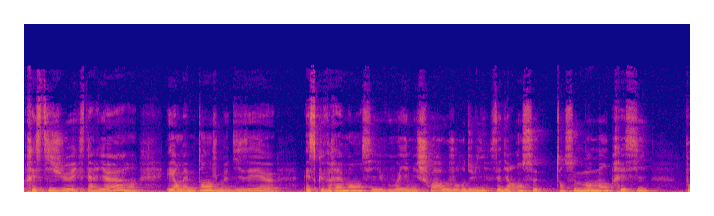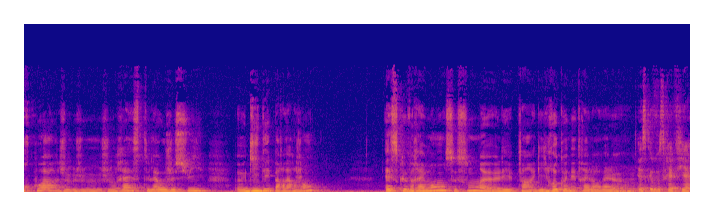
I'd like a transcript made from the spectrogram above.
prestigieux extérieur et en même temps je me disais est-ce que vraiment, si vous voyez mes choix aujourd'hui, c'est-à-dire en ce, en ce moment précis, pourquoi je reste là où je suis, guidée par l'argent? Est-ce que vraiment ce sont euh, les. Enfin, ils reconnaîtraient leur valeur mhm. Est-ce que vous serez fier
